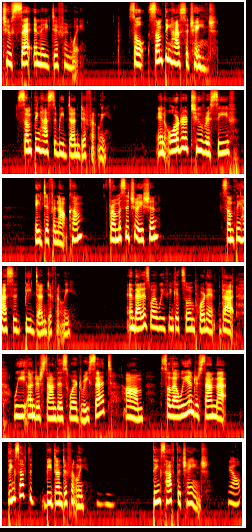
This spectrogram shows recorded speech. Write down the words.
to set in a different way. So something has to change. Something has to be done differently. In order to receive a different outcome from a situation, something has to be done differently. And that is why we think it's so important that we understand this word reset um, so that we understand that things have to be done differently. Mm-hmm. Things have to change. Yeah.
